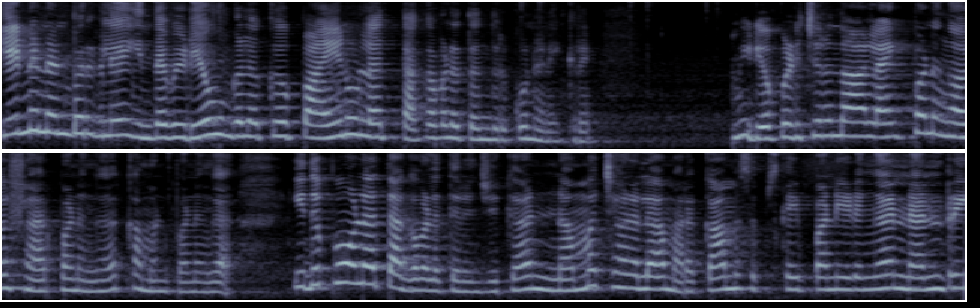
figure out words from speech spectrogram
என்ன நண்பர்களே இந்த வீடியோ உங்களுக்கு பயனுள்ள தகவலை தந்திருக்கும்னு நினைக்கிறேன். வீடியோ பிடிச்சிருந்தா லைக் பண்ணுங்கள் ஷேர் பண்ணுங்கள் கமெண்ட் பண்ணுங்கள் இது போல் தகவலை தெரிஞ்சுக்க நம்ம சேனலை மறக்காமல் சப்ஸ்கிரைப் பண்ணிவிடுங்க நன்றி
